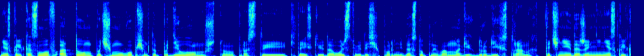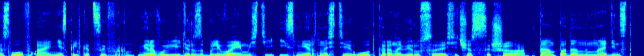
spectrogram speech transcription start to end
Несколько слов о том, почему, в общем-то, по делам, что простые китайские удовольствия до сих пор недоступны во многих других странах. Точнее, даже не несколько слов, а несколько цифр. Мировой лидер заболеваемости и смертности от коронавируса сейчас США. Там, по данным на 11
